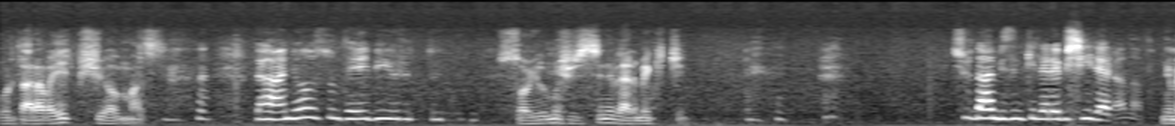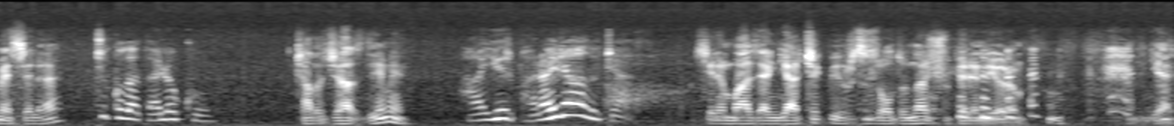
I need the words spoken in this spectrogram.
Burada araba hiçbir şey olmaz. Daha ne olsun teybi yürüttün. Soyulmuş hissini vermek için. Şuradan bizimkilere bir şeyler alalım. Ne mesela? Çikolata, lokum. Çalacağız değil mi? Hayır, parayla alacağız. Senin bazen gerçek bir hırsız olduğundan şüpheleniyorum. Hadi gel.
